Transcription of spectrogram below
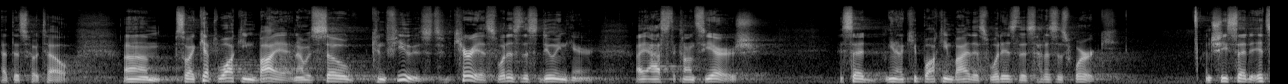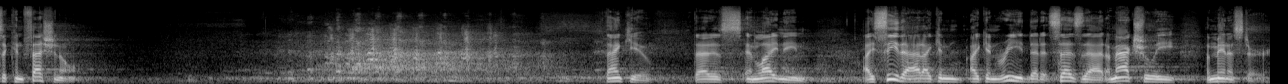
at this hotel. Um, so I kept walking by it, and I was so confused, curious. What is this doing here? I asked the concierge. I said, You know, I keep walking by this. What is this? How does this work? And she said, It's a confessional. Thank you. That is enlightening. I see that. I can, I can read that it says that. I'm actually a minister,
